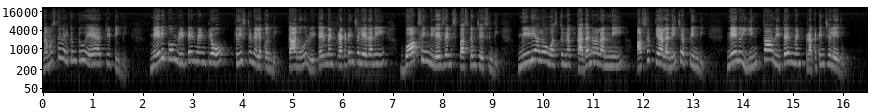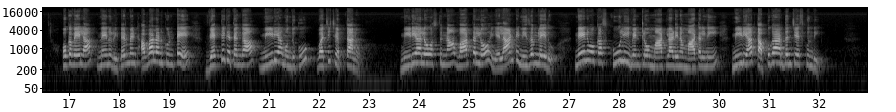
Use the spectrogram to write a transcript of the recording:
నమస్తే welcome to ARK TV. Mary Kom రిటైర్మెంట్లో twist నెలకొంది. తాను రిటైర్మెంట్ ప్రకటించలేదని బాక్సింగ్ లెజెండ్ స్పష్టం చేసింది. మీడియాలో వస్తున్న కథనాలన్నీ అసత్యాలని చెప్పింది. నేను ఇంకా రిటైర్మెంట్ ప్రకటించలేదు. ఒకవేళ నేను రిటైర్మెంట్ అవ్వాలనుకుంటే వ్యక్తిగతంగా మీడియా ముందుకు వచ్చి చెప్తాను. మీడియాలో వస్తున్న వార్తల్లో ఎలాంటి నిజం లేదు. నేను ఒక స్కూల్ ఈవెంట్లో మాట్లాడిన మాటల్ని మీడియా తప్పుగా అర్థం చేసుకుంది.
